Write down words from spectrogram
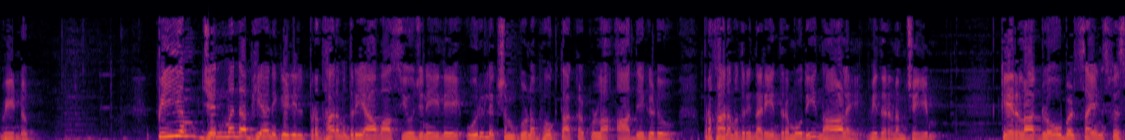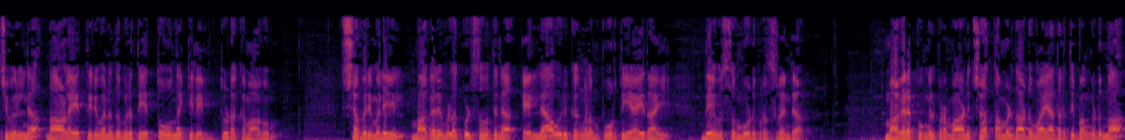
വീണ്ടും. പി എം ജന്മൻ അഭിയാന് കീഴിൽ പ്രധാനമന്ത്രി ആവാസ് യോജനയിലെ ഒരു ലക്ഷം ഗുണഭോക്താക്കൾക്കുള്ള ആദ്യ ഗഡു പ്രധാനമന്ത്രി നരേന്ദ്രമോദി നാളെ വിതരണം ചെയ്യും. കേരള ഗ്ലോബൽ സയൻസ് ഫെസ്റ്റിവലിന് നാളെ തിരുവനന്തപുരത്തെ തോന്നയ്ക്കലിൽ തുടക്കമാകും. ശബരിമലയിൽ മകരവിളക്കുത്സവത്തിന് എല്ലാ ഒരുക്കങ്ങളും പൂർത്തിയായതായി ദേവസ്വം ബോർഡ് പ്രസിഡന്റ്. മകരപ്പൊങ്കൽ പ്രമാണിച്ച് തമിഴ്നാടുമായി അതിർത്തി പങ്കിടുന്ന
